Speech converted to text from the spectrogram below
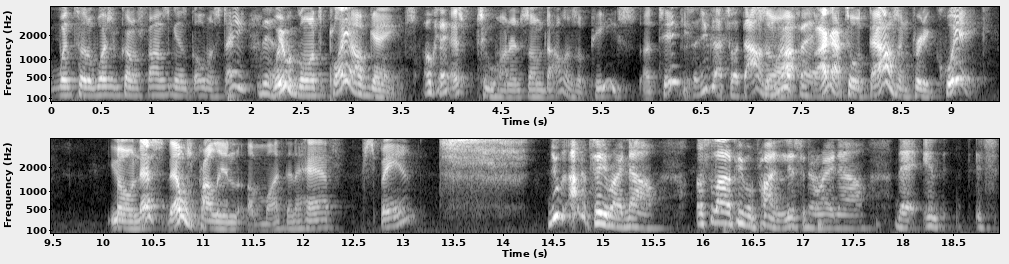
went to the Western Conference Finals against Golden State. Yeah. We were going to playoff games. Okay. that's two hundred some dollars a piece a ticket. So you got to a thousand So real I, fast. I got to a thousand pretty quick. You know, and that's that was probably in a month and a half span. You, I can tell you right now, there's a lot of people probably listening right now that in it's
